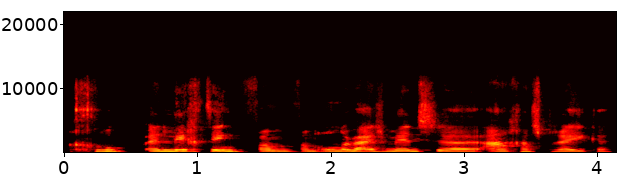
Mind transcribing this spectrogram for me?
groep en lichting van, van onderwijsmensen aan gaan spreken.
